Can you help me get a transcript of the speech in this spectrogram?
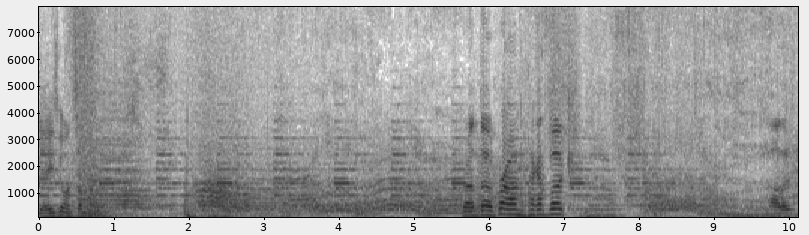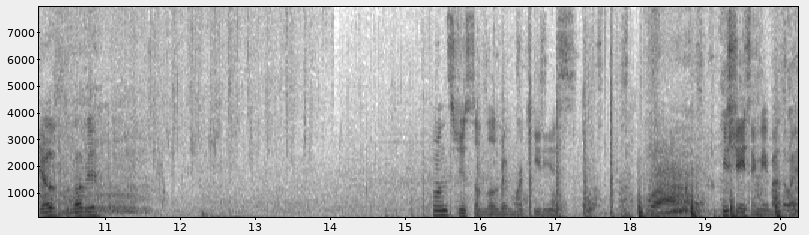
Yeah, he's going somewhere. Run, though, run! I got a book. Oh, there's ghosts above you. This one's just a little bit more tedious. He's chasing me, by the way.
